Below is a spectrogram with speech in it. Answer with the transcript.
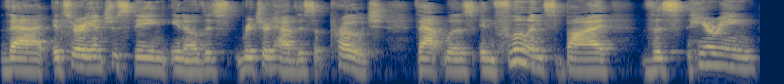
that it's very interesting, you know, this Richard had this approach that was influenced by this hearing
